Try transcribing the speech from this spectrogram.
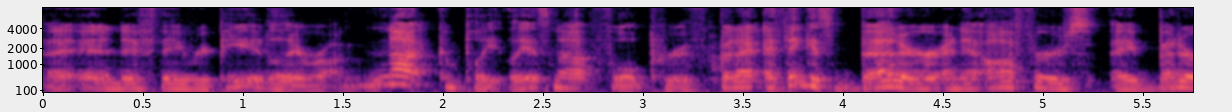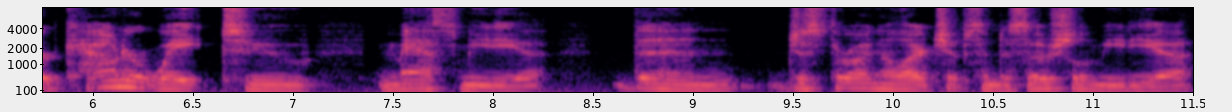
uh, and if they repeatedly wrong. Not completely, it's not foolproof, but I, I, think it's better and it offers a better counterweight to mass media than just throwing all our chips into social media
